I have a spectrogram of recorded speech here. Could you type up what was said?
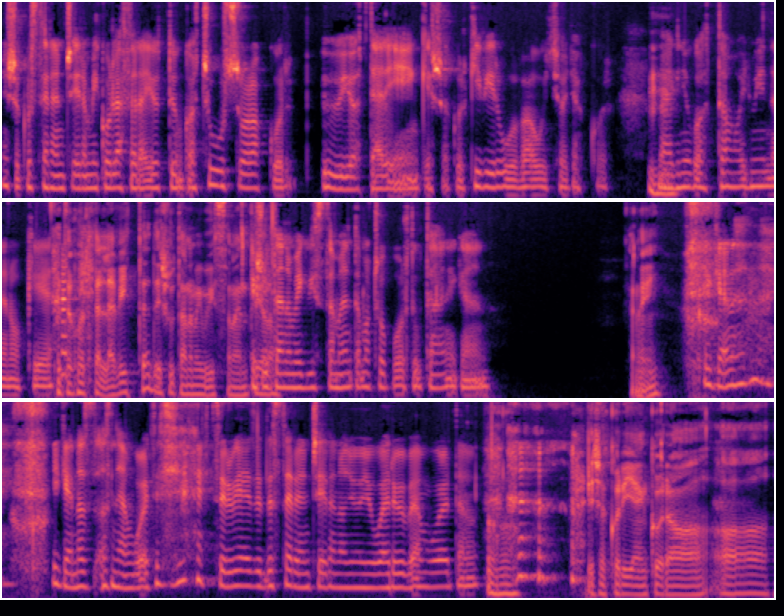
És akkor szerencsére, amikor lefele jöttünk a csúcsról, akkor ő jött elénk, és akkor kivirulva, úgyhogy akkor uh-huh. megnyugodtam, hogy minden oké. Okay. Hát, hát akkor te levitted, és utána még visszamentél? És utána még visszamentem a csoport után, igen. Kemény. Igen, igen az, az nem volt egy egyszerű helyzet, de szerencsére nagyon jó erőben voltam. Aha. És akkor ilyenkor a, a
